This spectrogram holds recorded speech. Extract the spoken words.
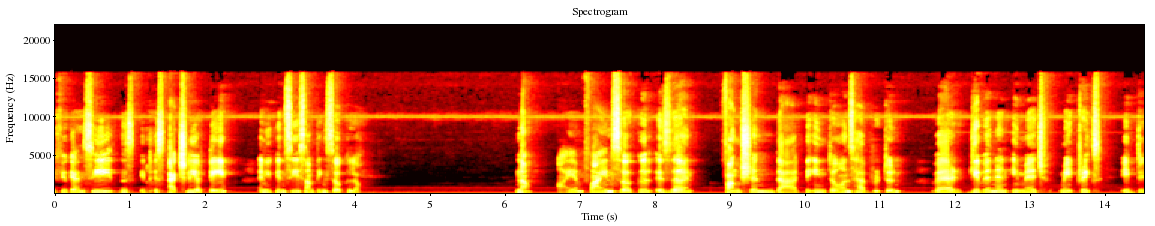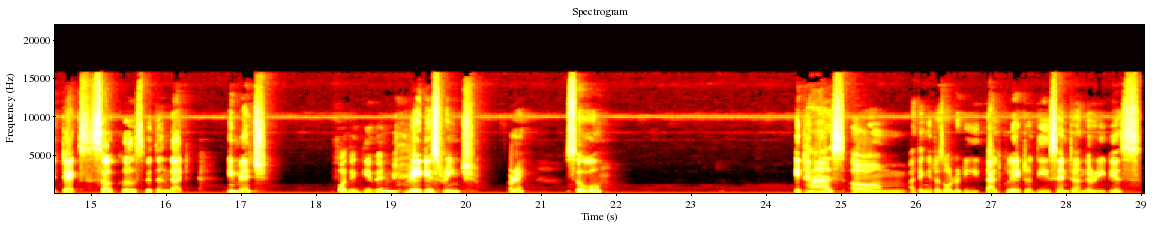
if you can see this, it is actually a tape and you can see something circular. Now, I am fine circle is a function that the interns have written where given an image matrix, it detects circles within that image for the given radius range. All right. So it has, um, I think it has already calculated the center and the radius.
